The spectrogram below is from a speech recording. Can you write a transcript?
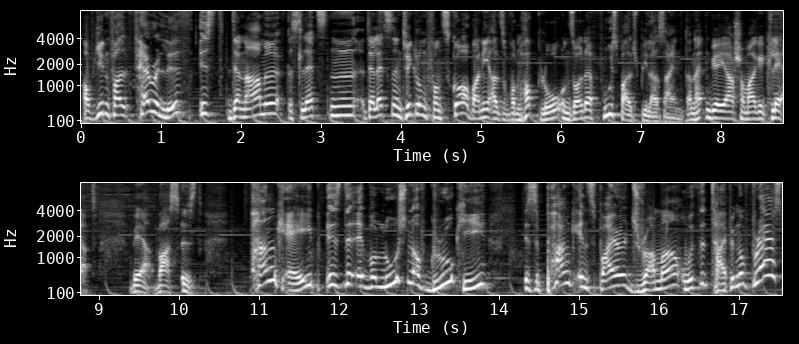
Auf jeden Fall, Feralith ist der Name des letzten, der letzten Entwicklung von Score Bunny, also von Hoplo, und soll der Fußballspieler sein. Dann hätten wir ja schon mal geklärt, wer was ist. Punk Ape is the evolution of Grookey, is a punk-inspired drummer with the typing of grass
